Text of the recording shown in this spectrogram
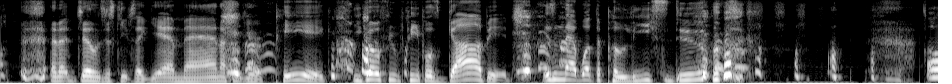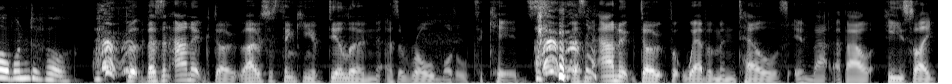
And Dylan just keeps saying, "Yeah, man, I think you're a pig. You go through people's garbage. Isn't that what the police do?" Oh, wonderful. but there's an anecdote. I was just thinking of Dylan as a role model to kids. There's an anecdote that Weberman tells in that about he's like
